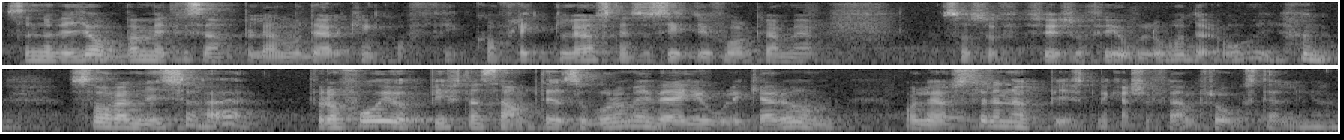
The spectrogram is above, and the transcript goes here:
Så när vi jobbar med till exempel en modell kring konf- konfliktlösning så sitter ju folk här med som så- ser ut som fiollådor. Oj, svarar ni så här? För de får ju uppgiften samtidigt, så går de iväg i olika rum och löser en uppgift med kanske fem frågeställningar.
